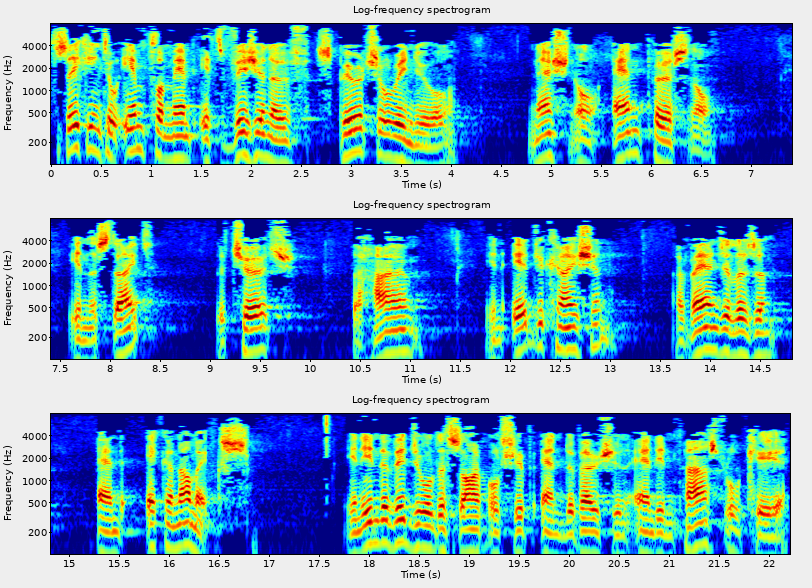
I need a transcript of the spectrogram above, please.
seeking to implement its vision of spiritual renewal, national and personal, in the state, the church, the home, in education, evangelism, and economics, in individual discipleship and devotion, and in pastoral care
